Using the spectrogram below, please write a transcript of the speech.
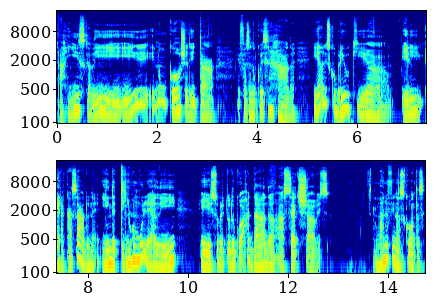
arrisca ali e, e não gosta de estar tá fazendo coisa errada. E ela descobriu que uh, ele era casado, né? E ainda tinha uma mulher ali, e sobretudo guardada as sete chaves. Mas no fim das contas,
